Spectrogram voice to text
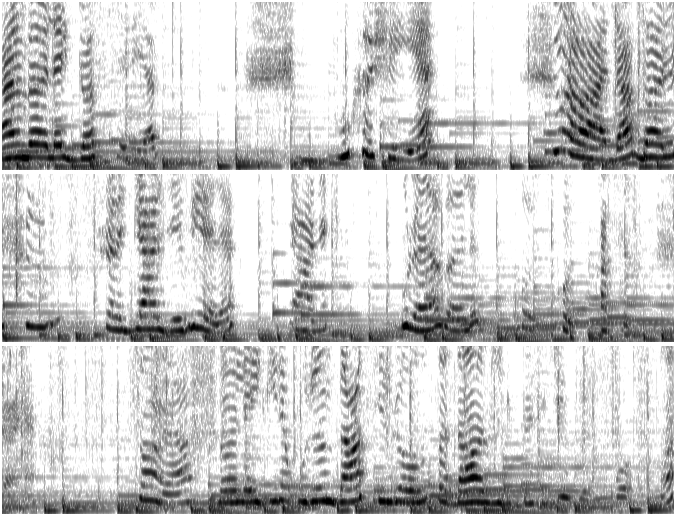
Yani böyle göstereyim. Şu- bu köşeyi şuralarda böyle şu şöyle geleceği bir yere yani buraya böyle böyle yine ucunun daha sivri olup da daha hızlı gitmesi için yapıyorum bu bunu.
